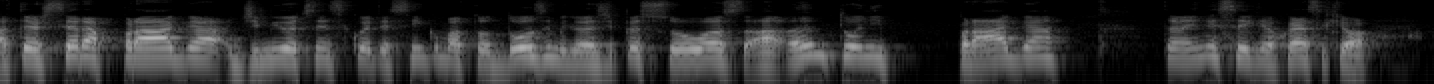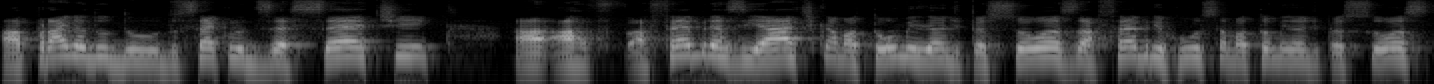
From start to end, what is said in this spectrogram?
A terceira praga de 1855 matou 12 milhões de pessoas. A Antony Praga, também nem sei o que é essa aqui, ó. A praga do, do, do século 17, a, a, a, febre asiática matou um milhão de pessoas, a febre russa matou um milhão de pessoas,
